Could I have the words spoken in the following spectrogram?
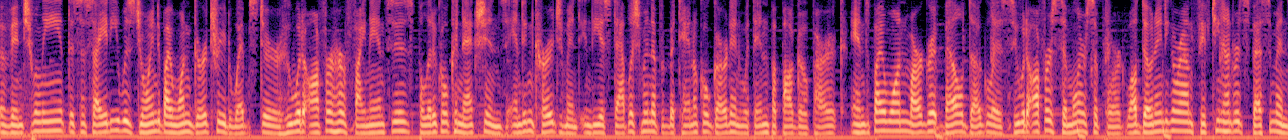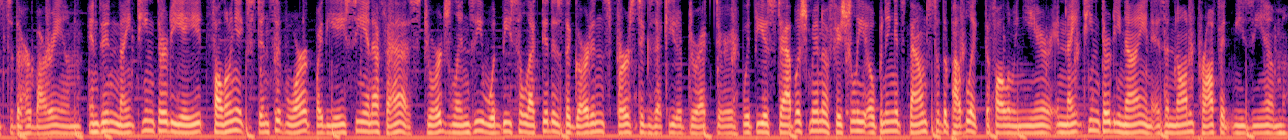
Eventually, the society was joined by one Gertrude Webster, who would offer her finances, political connections, and encouragement in the establishment of a botanical garden within Papago Park, and by one Margaret Bell Douglas, who would offer similar support while donating around 1,500 specimens to the herbarium. And in 1938, following extensive work by the ACNFS, George Lindsay would be selected as the garden's first executive director, with the establishment officially opening its bounds to the public the following year in 19 1939 is a non-profit museum.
